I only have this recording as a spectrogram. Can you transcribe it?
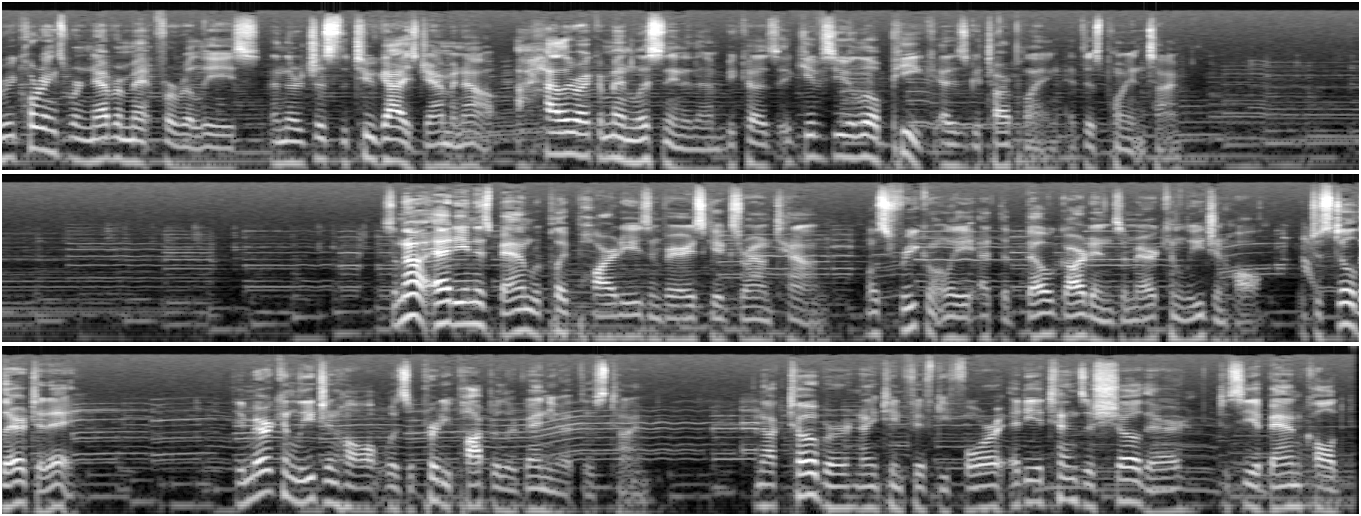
The recordings were never meant for release, and they're just the two guys jamming out. I highly recommend listening to them because it gives you a little peek at his guitar playing at this point in time. So now Eddie and his band would play parties and various gigs around town, most frequently at the Bell Gardens American Legion Hall, which is still there today. The American Legion Hall was a pretty popular venue at this time. In October 1954, Eddie attends a show there to see a band called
